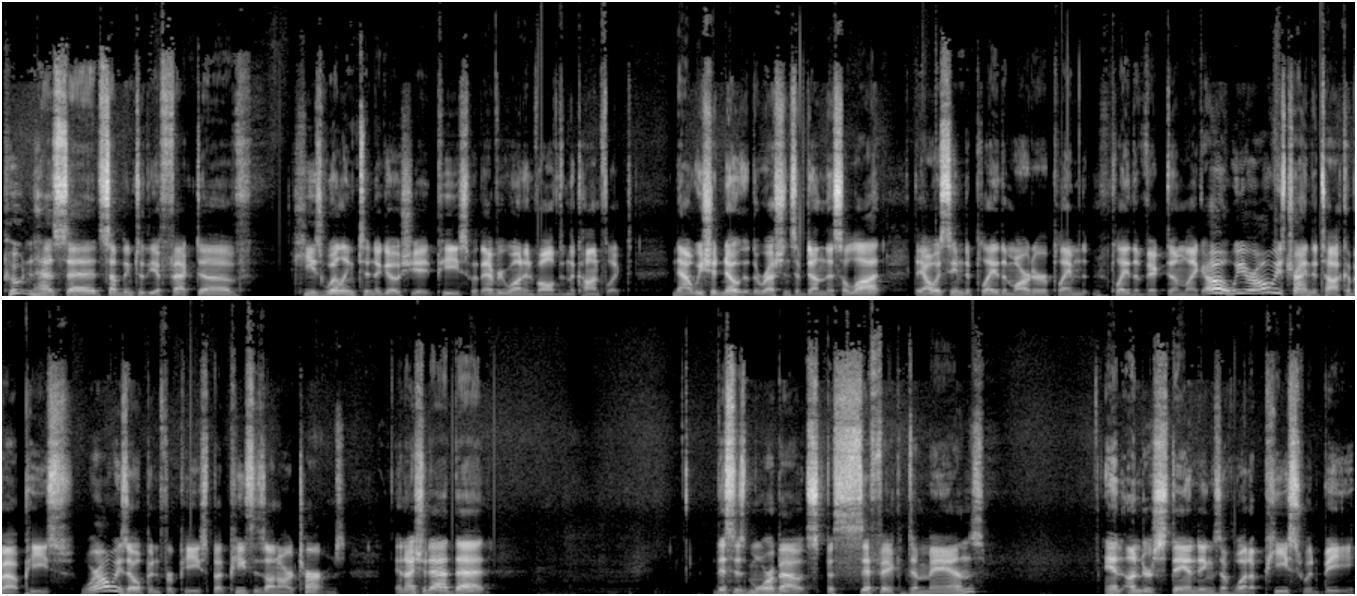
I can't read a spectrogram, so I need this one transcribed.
Putin has said something to the effect of he's willing to negotiate peace with everyone involved in the conflict. Now, we should note that the Russians have done this a lot. They always seem to play the martyr, play, play the victim, like, oh, we are always trying to talk about peace. We're always open for peace, but peace is on our terms. And I should add that this is more about specific demands and understandings of what a peace would be.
